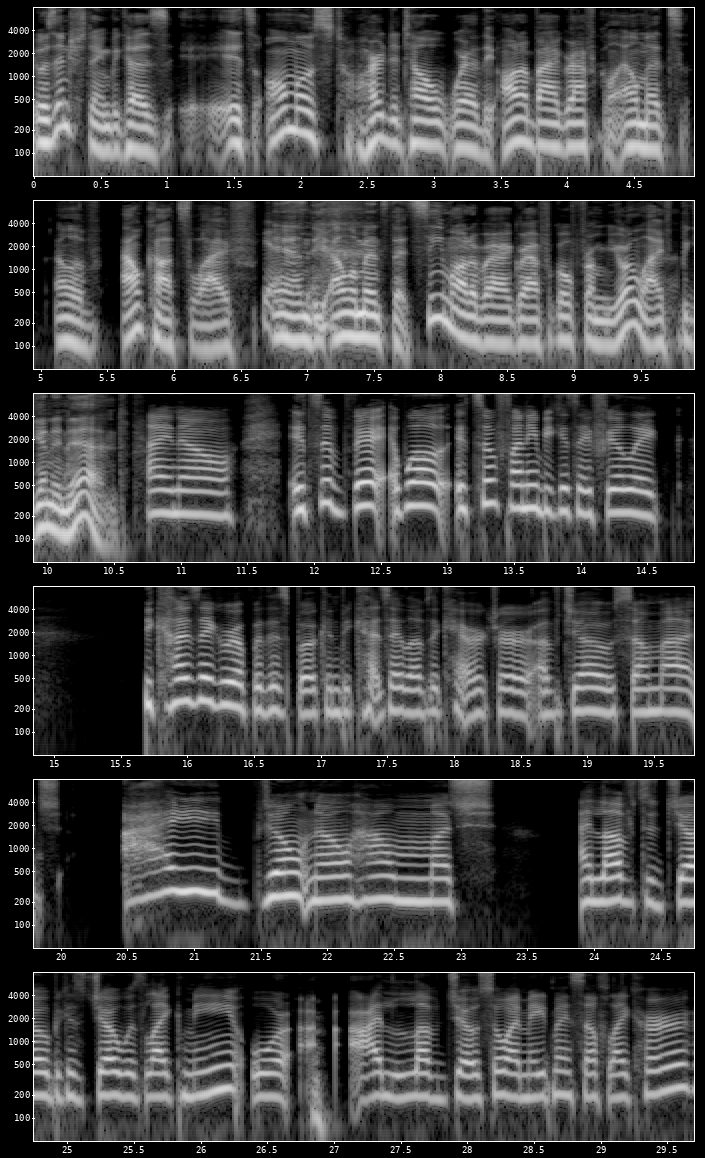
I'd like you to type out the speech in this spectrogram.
It was interesting because it's almost hard to tell where the autobiographical elements of Alcott's life Yes. and the elements that seem autobiographical from your life begin and end. I know. It's a very well, it's so funny because I feel like because I grew up with this book and because I love the character of Jo so much, I don't know how much I loved Jo because Jo was like me or I, I loved Jo so I made myself like her.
